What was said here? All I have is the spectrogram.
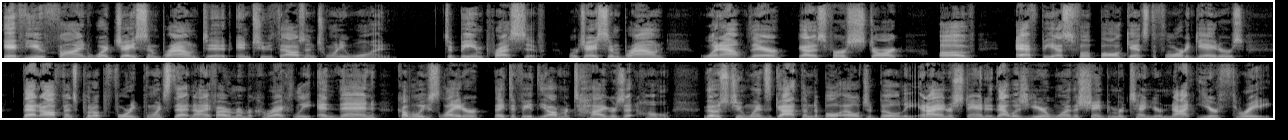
If you find what Jason Brown did in 2021 to be impressive, where Jason Brown went out there, got his first start of FBS football against the Florida Gators, that offense put up 40 points that night, if I remember correctly. And then a couple weeks later, they defeat the Auburn Tigers at home. Those two wins got them to bowl eligibility. And I understand it. That was year one of the Shane Beamer tenure, not year three.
